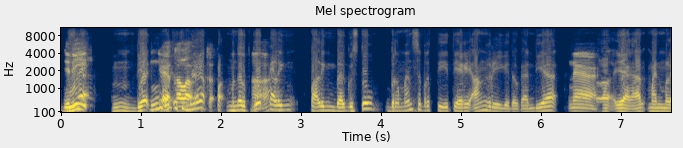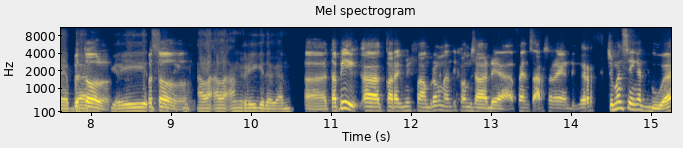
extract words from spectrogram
Jadi Hmm, dia, Enggak, dia kalau, menurut gue uh, paling paling bagus tuh bermain seperti Thierry Angri gitu kan. Dia nah. uh, ya kan main melebar betul. kiri betul. ala ala Angri gitu kan. Uh, tapi uh, correct me if I'm wrong nanti kalau misalnya ada fans Arsenal yang denger cuman seingat gue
